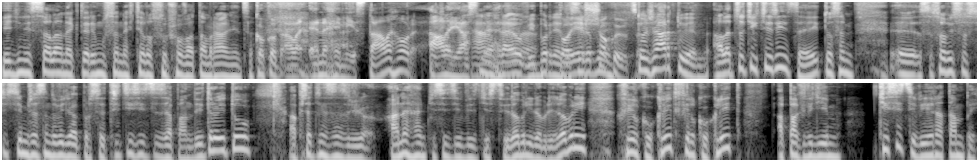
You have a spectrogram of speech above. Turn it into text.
Jediný Selene, který mu se nechtělo surfovat, tam hrál něco. Kokot, ale Anaheim je stále hore. Ale jasné, hrajou výborně. To si je šokujúce. To žartujem, ale co ti chci říct, hej, to jsem e, v souvislosti s tím, že jsem to viděl prostě 3000 za pan Detroitu a předtím jsem si říkal, Anaheim tisíci vítězství, dobrý, dobrý, dobrý, chvilku klid, chvilku klid a pak vidím tisíci výhra Tampy.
